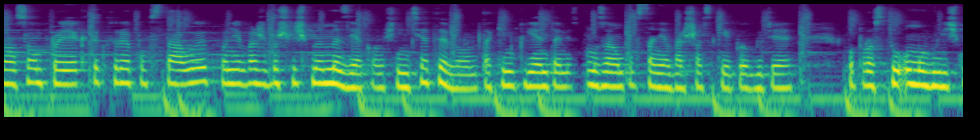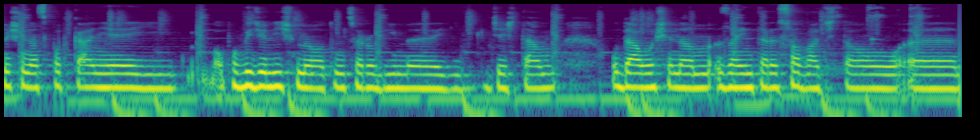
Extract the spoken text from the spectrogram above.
to są projekty, które powstały, ponieważ wyszliśmy my z jakąś inicjatywą. Takim klientem jest Muzeum Powstania Warszawskiego, gdzie po prostu umówiliśmy się na spotkanie i opowiedzieliśmy o tym, co robimy i gdzieś tam udało się nam zainteresować tą, e,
